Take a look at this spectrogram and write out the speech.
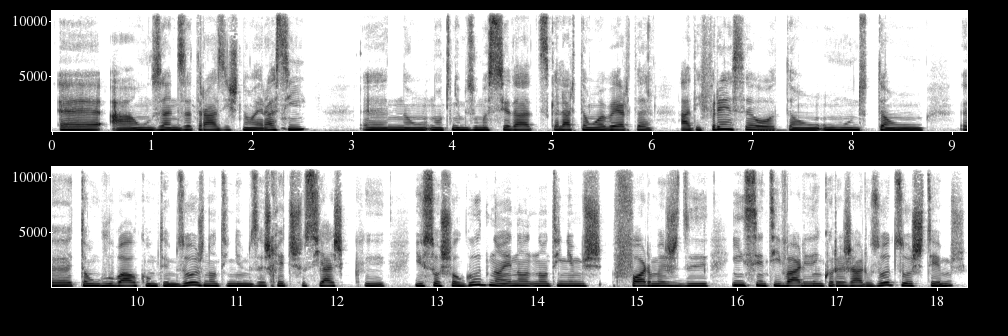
Uh, há uns anos atrás isto não era assim. Uh, não, não tínhamos uma sociedade, se calhar, tão aberta à diferença ou tão, um mundo tão, uh, tão global como temos hoje. Não tínhamos as redes sociais que, e o social good, não é? Não, não tínhamos formas de incentivar e de encorajar os outros. Hoje temos.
